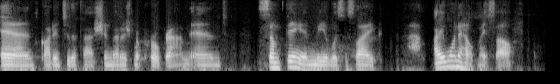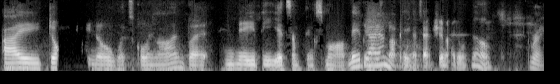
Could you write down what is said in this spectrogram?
and got into the fashion management program and something in me was just like i want to help myself i don't really know what's going on but maybe it's something small maybe i am not paying attention i don't know right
